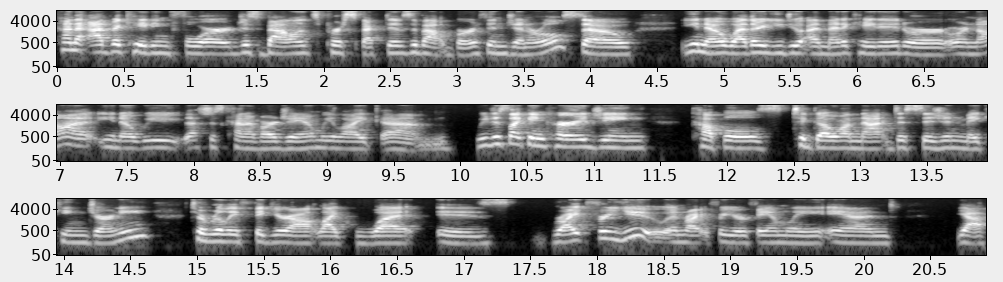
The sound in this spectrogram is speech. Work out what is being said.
kind of advocating for just balanced perspectives about birth in general. So, you know, whether you do unmedicated or or not, you know, we that's just kind of our jam. We like um we just like encouraging couples to go on that decision making journey to really figure out like what is right for you and right for your family and yeah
